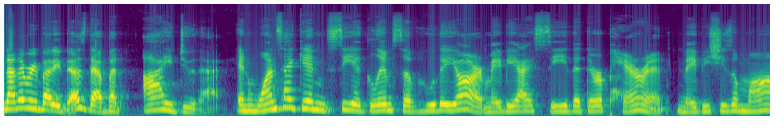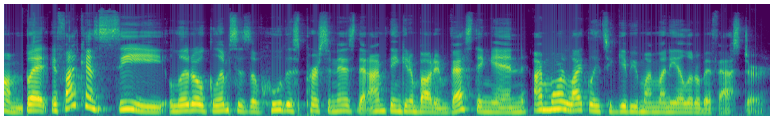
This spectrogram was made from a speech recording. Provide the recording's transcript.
Not everybody does that, but I do that. And once I can see a glimpse of who they are, maybe I see that they're a parent, maybe she's a mom. But if I can see little glimpses of who this person is that I'm thinking about investing in, I'm more likely to give you my money a little bit faster.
